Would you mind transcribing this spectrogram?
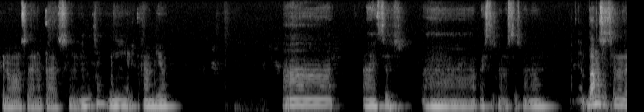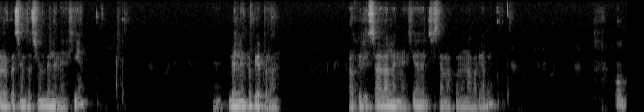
que no vamos a denotar sin índice, y el cambio Ah, ah, esto es, ah, esto es bueno, esto es. Vamos a hacer una representación de la energía, de la entropía, perdón, para utilizar a la energía del sistema como una variable. O,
